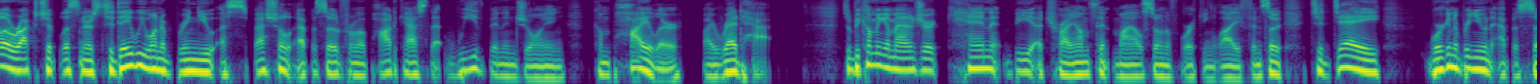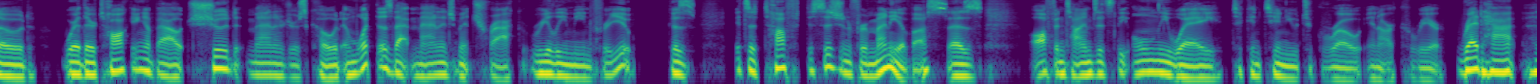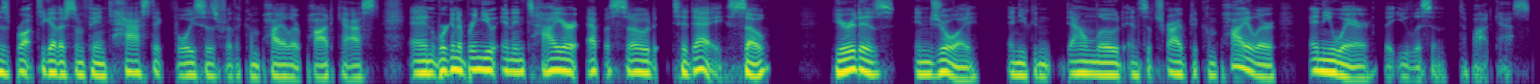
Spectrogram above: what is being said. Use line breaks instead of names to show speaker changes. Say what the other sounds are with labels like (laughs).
Hello, Rocket Ship listeners. Today we want to bring you a special episode from a podcast that we've been enjoying, Compiler by Red Hat. So, becoming a manager can be a triumphant milestone of working life. And so, today we're going to bring you an episode where they're talking about should managers code and what does that management track really mean for you? Because it's a tough decision for many of us, as oftentimes it's the only way to continue to grow in our career. Red Hat has brought together some fantastic voices for the Compiler podcast, and we're going to bring you an entire episode today. So here it is. Enjoy. And you can download and subscribe to Compiler anywhere that you listen to podcasts.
